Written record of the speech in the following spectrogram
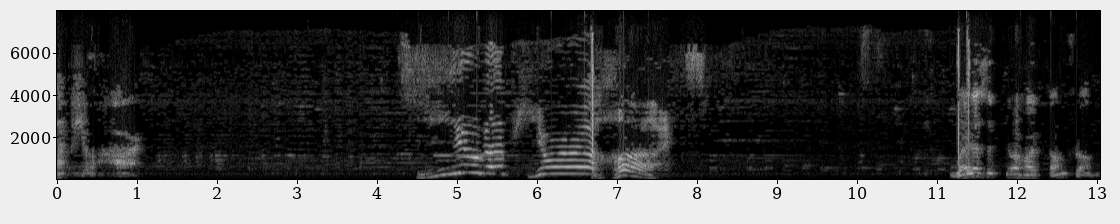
Is that a pure heart? You got a pure heart. Where does the pure heart come from?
